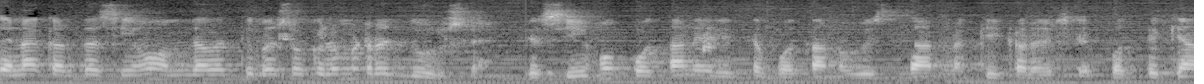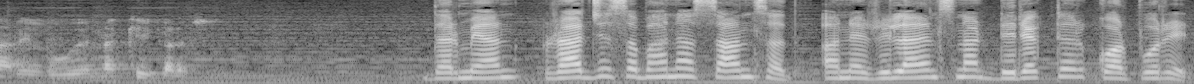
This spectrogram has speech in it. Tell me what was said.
એના કરતા સિંહો અમદાવાદથી બસો કિલોમીટર જ દૂર છે. કે સિંહો પોતાની રીતે પોતાનો વિસ્તાર નક્કી કરે છે, પોતે ક્યાં રહેવું એ નક્કી કરે છે. દરમિયાન રાજ્યસભાના સાંસદ અને રિલાયન્સના ડિરેક્ટર કોર્પોરેટ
